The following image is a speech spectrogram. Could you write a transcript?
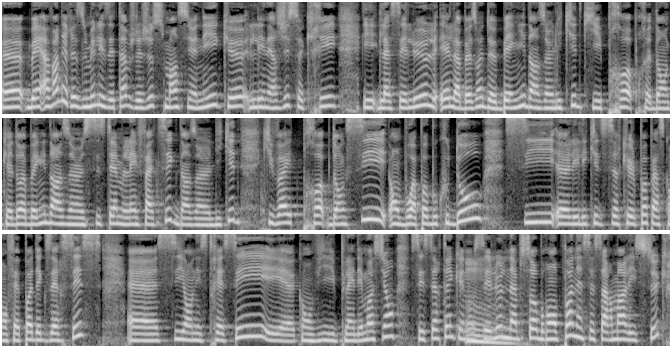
Euh, ben avant de résumer les étapes, je vais juste mentionner que l'énergie se crée et la cellule, elle, a besoin de baigner dans un liquide qui est propre. Donc, elle doit baigner dans un système lymphatique, dans un liquide qui va être propre. Donc, si on boit pas beaucoup d'eau, si euh, les liquides circulent pas parce qu'on fait pas d'exercice, euh, si on est stressé et euh, qu'on vit plein d'émotions, c'est certain que nos hmm. cellules n'absorberont pas nécessairement les sucres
